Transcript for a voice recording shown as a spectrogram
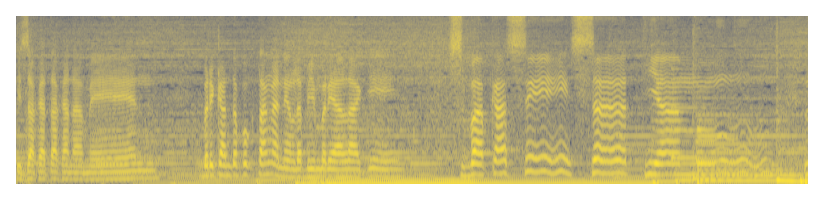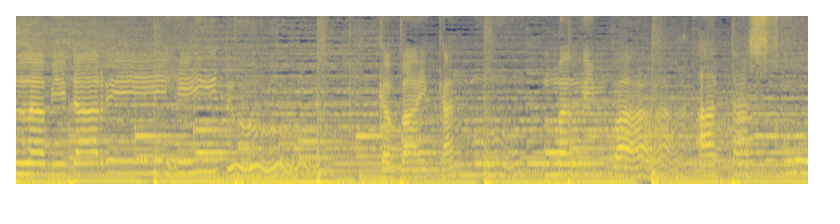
Bisa katakan amin. Berikan tepuk tangan yang lebih meriah lagi. Sebab kasih setiamu lebih dari hidup. Kebaikanmu melimpah atasku.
